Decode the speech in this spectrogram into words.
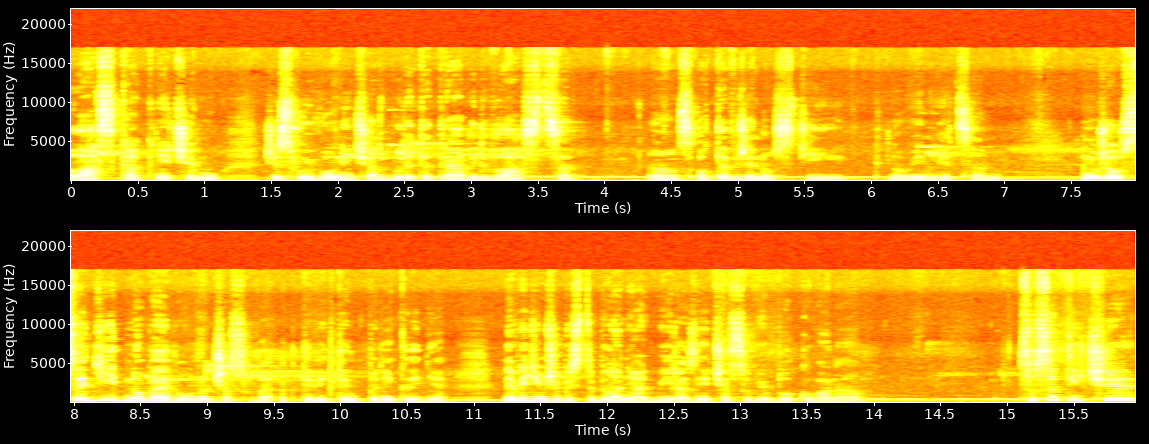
láska k něčemu, že svůj volný čas budete trávit v lásce, uh, s otevřeností novým věcem. Můžou se dít nové volnočasové aktivity úplně klidně. Nevidím, že byste byla nějak výrazně časově blokovaná. Co se týče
